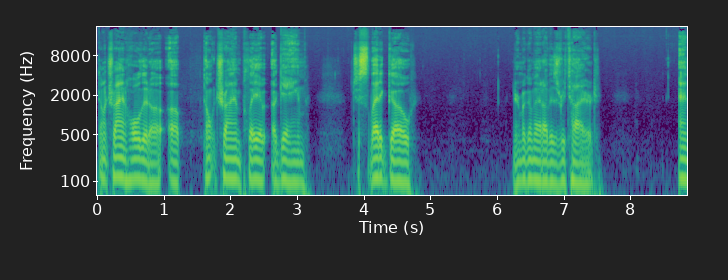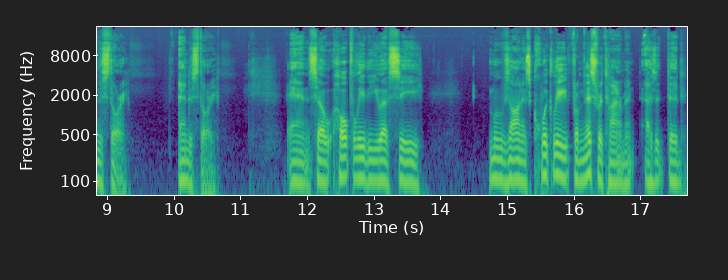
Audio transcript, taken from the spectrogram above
Don't try and hold it up. Don't try and play a, game. Just let it go. Nurmagomedov is retired. End of story. End of story. And so hopefully the UFC moves on as quickly from this retirement as it did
